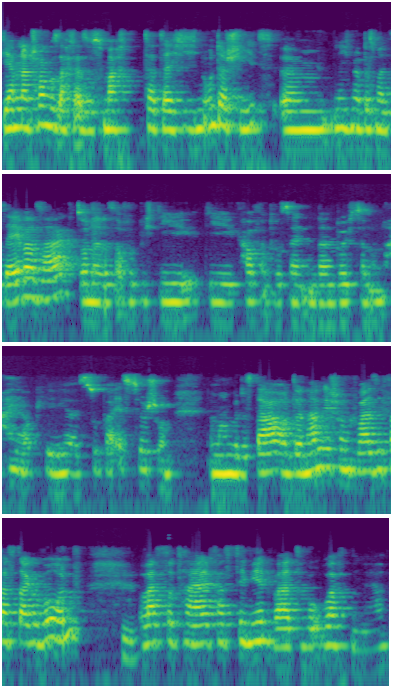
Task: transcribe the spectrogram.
die haben dann schon gesagt, also es macht tatsächlich einen Unterschied. Ähm, nicht nur, dass man selber sagt, sondern dass auch wirklich die, die Kaufinteressenten dann durch sind und, ah ja, okay, hier ist super Esstisch und dann machen wir das da. Und dann haben die schon quasi fast da gewohnt, mhm. was total faszinierend war zu beobachten, ja.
